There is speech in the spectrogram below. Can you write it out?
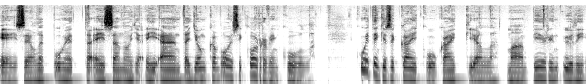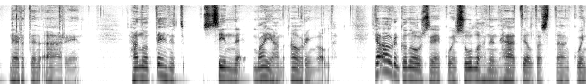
Ei se ole puhetta, ei sanoja, ei ääntä, jonka voisi korvin kuulla. Kuitenkin se kaikuu kaikkialla, maan piirin yli merten ääreen. Hän on tehnyt sinne majan auringolle. Ja aurinko nousee kuin sulhanen hääteltastaan, kuin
